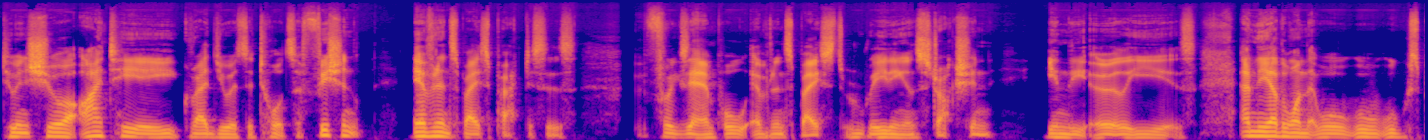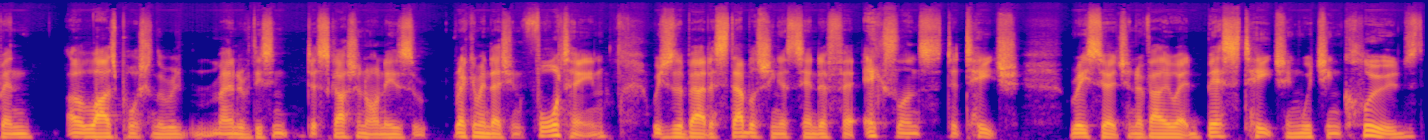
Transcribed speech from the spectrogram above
to ensure ITE graduates are taught sufficient evidence based practices. For example, evidence based reading instruction in the early years. And the other one that we'll, we'll, we'll spend a large portion of the remainder of this discussion on is recommendation 14, which is about establishing a centre for excellence to teach, research, and evaluate best teaching, which includes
